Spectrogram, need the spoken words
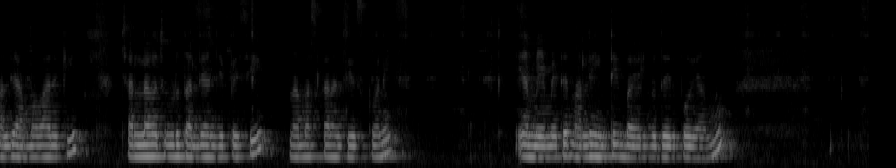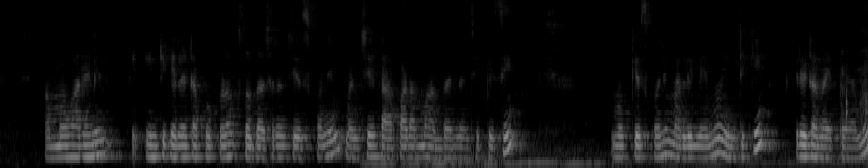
మళ్ళీ అమ్మవారికి చల్లగా చూడు తల్లి అని చెప్పేసి నమస్కారం చేసుకొని ఇక మేమైతే మళ్ళీ ఇంటికి బయలుదేరిపోయాము. అమ్మవారిని ఇంటికి వెళ్ళేటప్పుడు కూడా ఒకసారి దర్శనం చేసుకొని మంచిగా కాపాడమ్మ అందరిని అని చెప్పేసి మొక్కేసుకొని మళ్ళీ మేము ఇంటికి రిటర్న్ అయిపోయాము.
